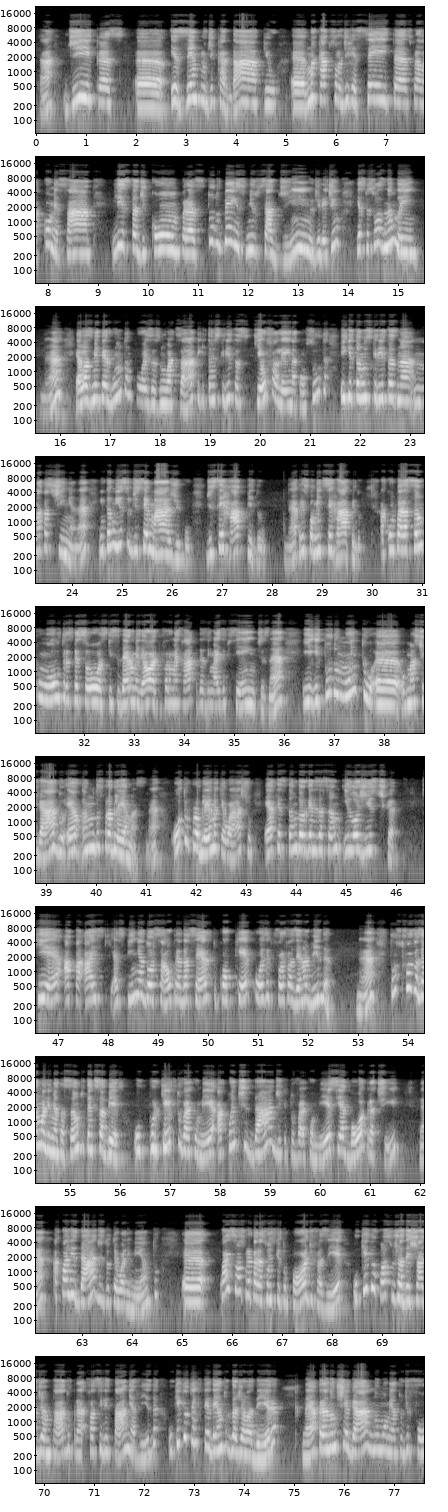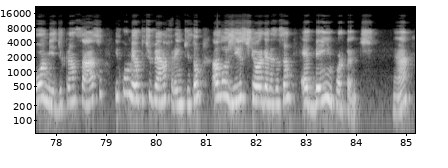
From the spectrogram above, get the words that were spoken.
tá? Dicas, uh, exemplo de cardápio, é, uma cápsula de receitas para ela começar, lista de compras, tudo bem esmiuçadinho, direitinho, e as pessoas não leem, né? Elas me perguntam coisas no WhatsApp que estão escritas, que eu falei na consulta e que estão escritas na, na pastinha, né? Então, isso de ser mágico, de ser rápido, né? Principalmente ser rápido. A comparação com outras pessoas que se deram melhor, que foram mais rápidas e mais eficientes, né? E, e tudo muito uh, mastigado é, é um dos problemas, né? Outro problema que eu acho é a questão da organização e logística, que é a, a, a espinha dorsal para dar certo qualquer coisa que tu for fazer na vida, né? Então, se tu for fazer uma alimentação, tu tem que saber o porquê que tu vai comer, a quantidade que tu vai comer, se é boa para ti, né? A qualidade do teu alimento, é, quais são as preparações que tu pode fazer, o que que eu posso já deixar adiantado para facilitar a minha vida, o que que eu tenho que ter dentro da geladeira, né, para não chegar no momento de fome, de cansaço e comer o que tiver na frente. Então, a logística e a organização é bem importante, né?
